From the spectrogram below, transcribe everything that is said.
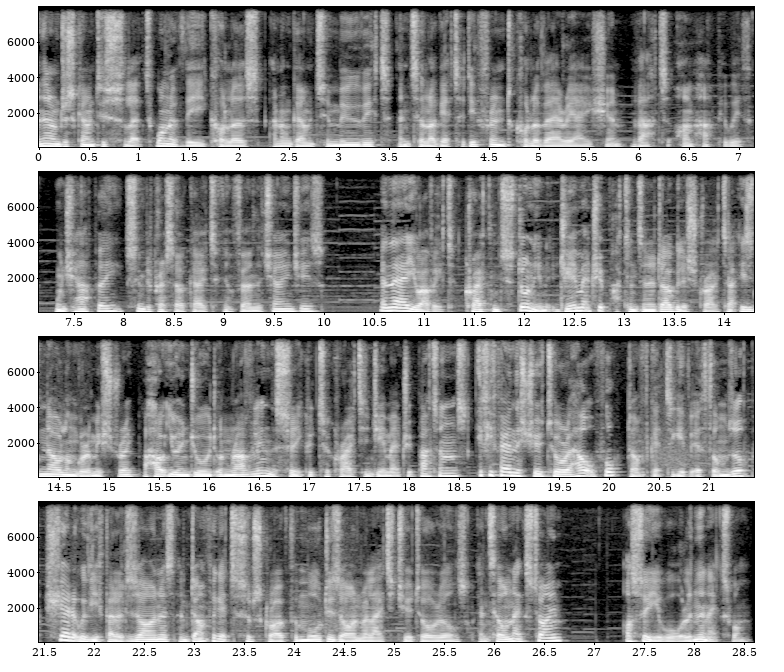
and then I'm just going to select one of the colours and I'm going to move it until I get a different colour variation that I'm happy with. Once you're happy, simply press OK to confirm the changes and there you have it. Creating stunning geometric patterns in Adobe Illustrator is no longer a mystery. I hope you enjoyed unravelling the secret to creating geometric patterns. If you found this tutorial helpful, don't forget to give it a thumbs up, share it with your fellow designers and don't forget to subscribe for more design related tutorials. Until next time, I'll see you all in the next one.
